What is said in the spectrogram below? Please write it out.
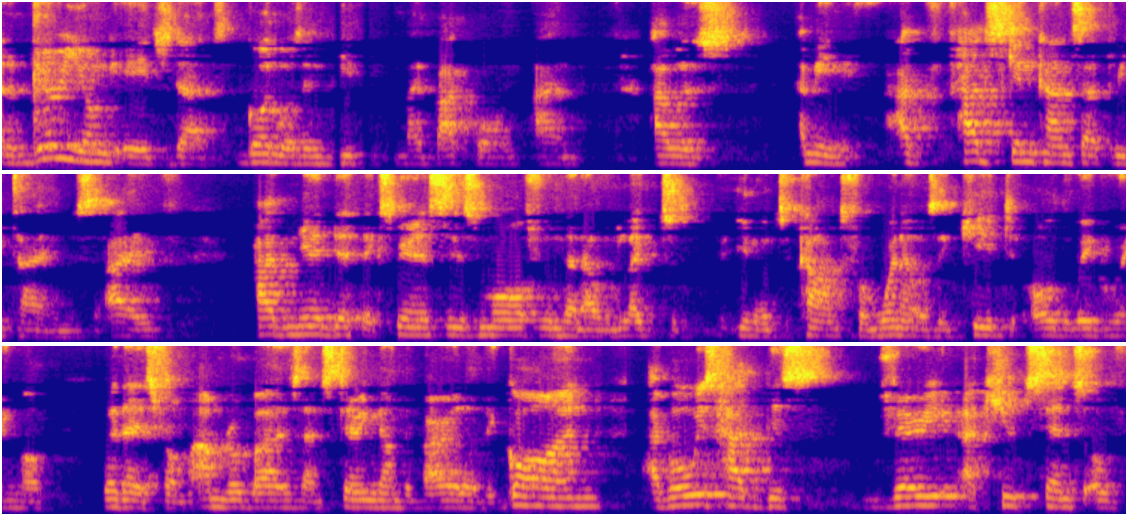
at a very young age that God was indeed my backbone. And I was, I mean, I've had skin cancer three times. I've had near death experiences more often than I would like to, you know, to count from when I was a kid all the way growing up, whether it's from armed robbers and staring down the barrel of a gun. I've always had this very acute sense of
